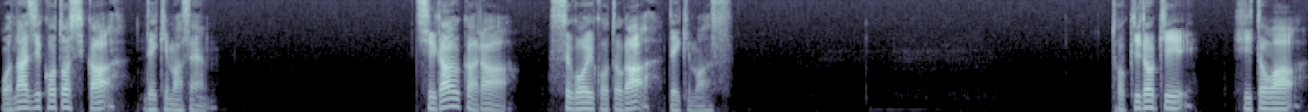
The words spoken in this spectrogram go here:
同じことしかできません。違うからすごいことができます。時々人は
